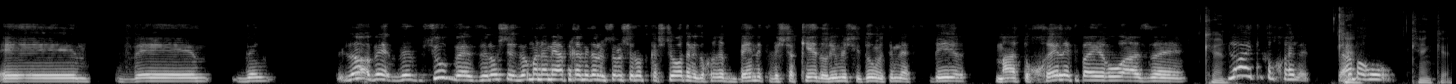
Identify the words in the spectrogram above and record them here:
אה, ו... ו... לא, ושוב, זה לא, ש... לא מנע מאף אחד מאיתנו לשאול שאלות קשות, אני זוכר את בנט ושקד עולים לשידור, מנסים להסביר מה התוחלת באירוע הזה. כן. לא הייתה תוחלת, זה היה כן. ברור. כן, כן.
